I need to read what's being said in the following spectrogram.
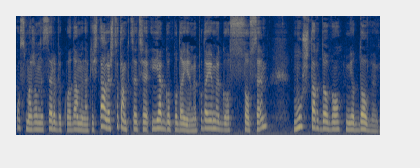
Usmażony ser wykładamy na jakiś talerz, co tam chcecie i jak go podajemy. Podajemy go z sosem musztardowo-miodowym.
